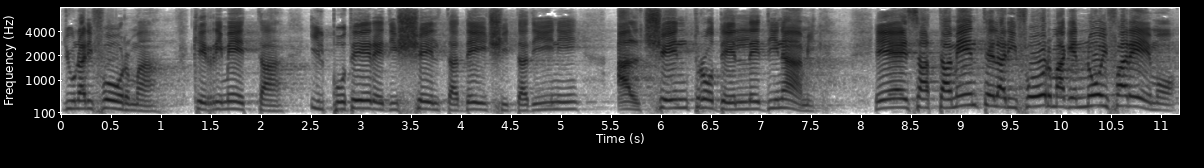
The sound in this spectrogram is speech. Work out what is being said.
di una riforma che rimetta il potere di scelta dei cittadini al centro delle dinamiche. E è esattamente la riforma che noi faremo,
